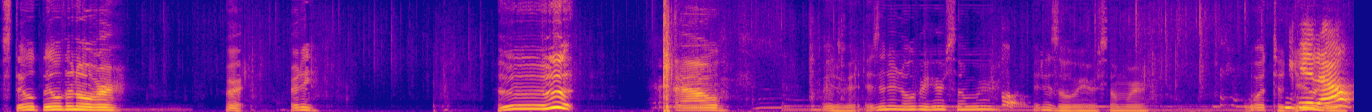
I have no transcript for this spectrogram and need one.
still building over. Alright, ready? Uh, Ow. Wait a minute, isn't it over here somewhere? It is over here somewhere. What to do get here? out.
